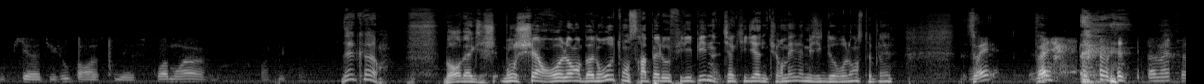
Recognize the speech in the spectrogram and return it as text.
Et puis euh, tu joues pendant euh, trois mois. tranquille. D'accord. Bon, ch- mon cher Roland, bonne route. On se rappelle aux Philippines. Tiens, Kylian, tu remets la musique de Roland, s'il te plaît? Ça- Ouais, ouais, c'est pas mal ça.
